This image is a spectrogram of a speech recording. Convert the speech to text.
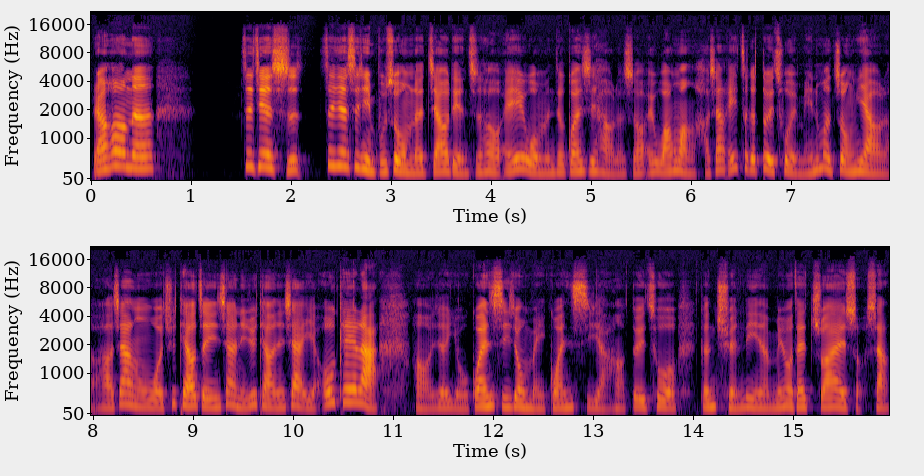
然后呢，这件事这件事情不是我们的焦点之后，哎，我们的关系好的时候，哎，往往好像哎，这个对错也没那么重要了，好像我去调整一下，你去调整一下也 OK 啦，好，就有关系就没关系啊，哈，对错跟权力呢没有在抓在手上，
